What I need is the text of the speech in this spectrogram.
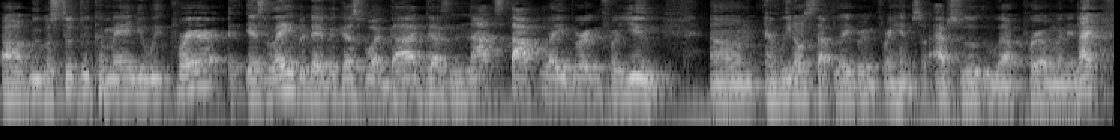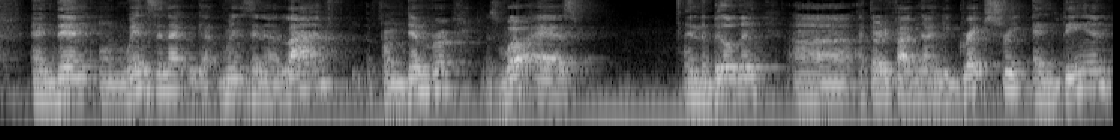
Uh, we will still do Command Your Week prayer. It's Labor Day, but guess what? God does not stop laboring for you, um, and we don't stop laboring for Him. So absolutely, we'll have prayer Monday night. And then on Wednesday night, we got Wednesday Night Live from Denver, as well as in the building uh, at 3590 Grape Street. And then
